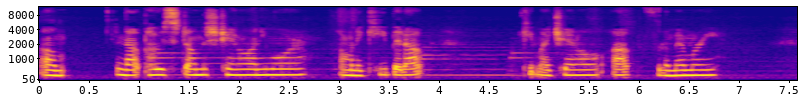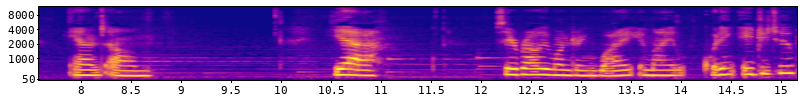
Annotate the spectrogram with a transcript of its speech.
um not post on this channel anymore. I'm gonna keep it up, keep my channel up for the memory. And um yeah. So you're probably wondering why am I quitting AGTube?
